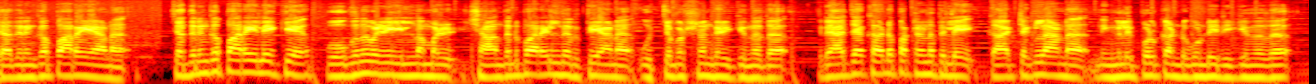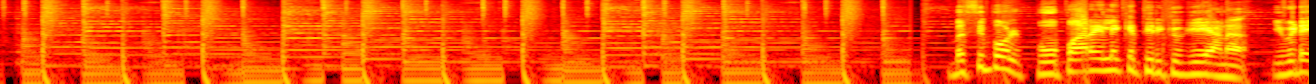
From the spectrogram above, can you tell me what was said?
ചതുരംഗപ്പാറയാണ്. ചതുരംഗപ്പാറയിലേക്ക് പോകുന്ന വഴിയിൽ നമ്മൾ ശാന്തൻപാറയിൽ നിർത്തിയാണ് ഉച്ചഭക്ഷണം കഴിക്കുന്നത്. രാജാക്കാട് പട്ടണത്തിലെ കാഴ്ചകളാണ് നിങ്ങളിപ്പോൾ കണ്ടുകൊണ്ടിരിക്കുന്നത്. ബസ് ഇപ്പോൾ പൂപ്പാറയിലേക്ക് എത്തിയിരിക്കുകയാണ്. ഇവിടെ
